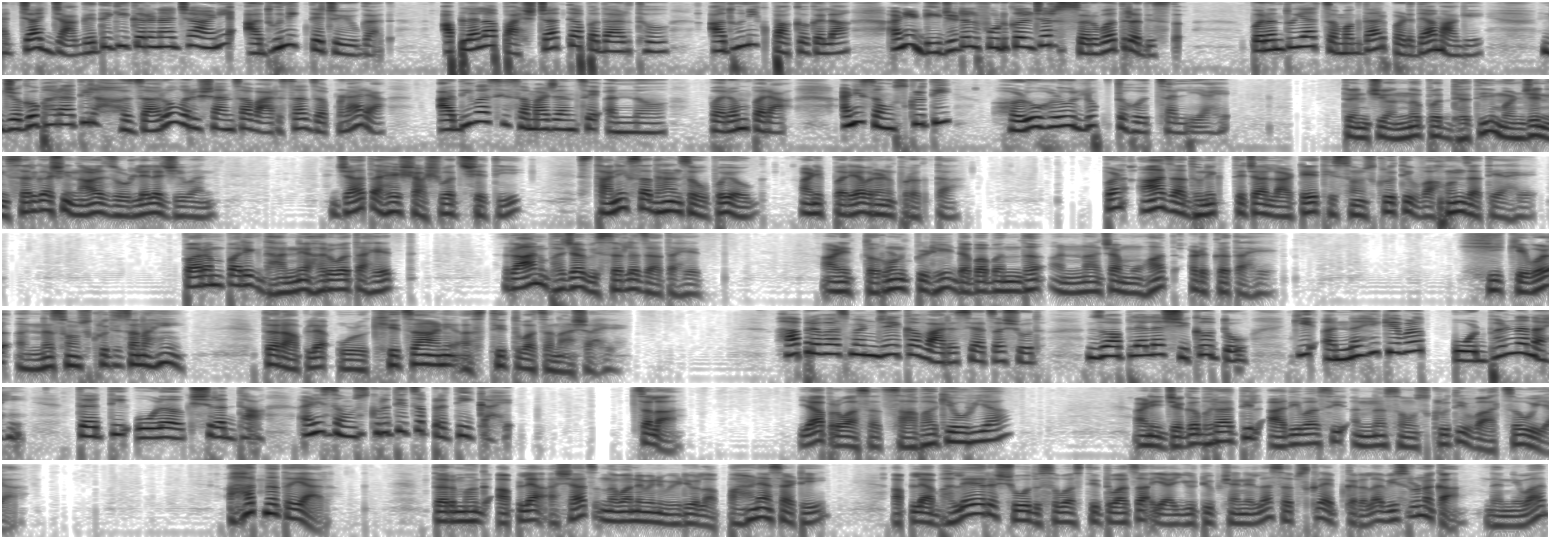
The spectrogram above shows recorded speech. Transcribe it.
आजच्या जागतिकीकरणाच्या आणि आधुनिकतेच्या युगात आपल्याला पाश्चात्य पदार्थ आधुनिक पाककला आणि डिजिटल फूड कल्चर सर्वत्र दिसतं. परंतु या चमकदार पडद्यामागे जगभरातील हजारो वर्षांचा वारसा जपणाऱ्या आदिवासी समाजांचे अन्न परंपरा आणि संस्कृती हळूहळू लुप्त होत चालली आहे. त्यांची अन्नपद्धती म्हणजे निसर्गाशी नाळ जोडलेलं जीवन ज्यात आहे शाश्वत शेती स्थानिक साधनांचा उपयोग आणि पर्यावरणपूरकता पण आज आधुनिकतेच्या लाटेत ही संस्कृती वाहून जाते आहे. पारंपरिक धान्य हरवत आहेत रानभज्या विसरल्या जात आहेत आणि तरुण पिढी डबाबंद अन्नाच्या मोहात अडकत आहे. ही केवळ अन्नसंस्कृतीचा नाही तर आपल्या ओळखीचा आणि अस्तित्वाचा नाश आहे. हा प्रवास म्हणजे एका वारस्याचा शोध जो आपल्याला शिकवतो की अन्न ही केवळ पोट भरणं नाही तर ती ओळख श्रद्धा आणि संस्कृतीचं प्रतीक आहे. चला या प्रवासात सहभागी होऊया आणि जगभरातील आदिवासी अन्न संस्कृती वाचवूया. आहात ना तयार? तर मग आपल्या अशाच नवनवीन व्हिडिओला पाहण्यासाठी आपल्या भलेर शोध सुअस्तित्वाचा या यूट्यूब चॅनेलला सबस्क्राईब करायला विसरू नका. धन्यवाद.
